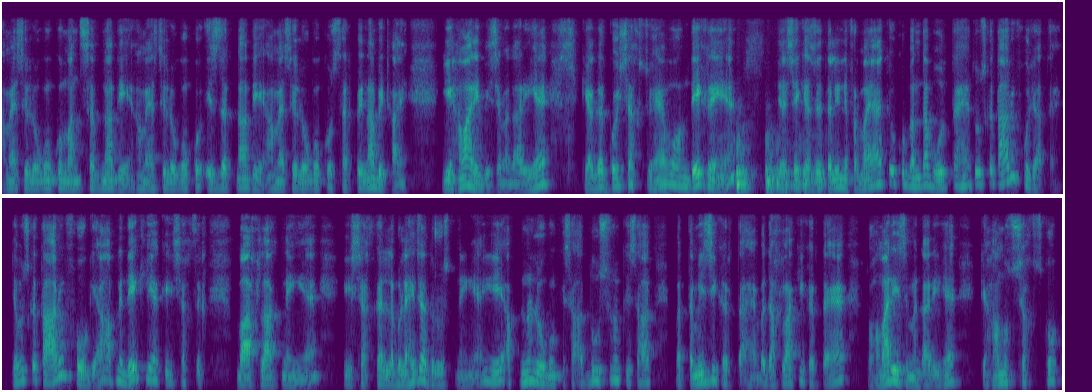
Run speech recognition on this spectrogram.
ہم ایسے لوگوں کو منصب نہ دیں، ہم ایسے لوگوں کو عزت نہ دیں، ہم ایسے لوگوں کو سر پہ نہ بٹھائیں۔ یہ ہماری بھی ذمہ داری ہے کہ اگر کوئی شخص جو ہے وہ ہم دیکھ رہے ہیں، جیسے کہ حضرت علی نے فرمایا کہ کوئی بندہ بولتا ہے تو اس کا تعارف ہو جاتا ہے۔ جب اس کا تعارف ہو گیا، آپ نے دیکھ لیا کہ یہ شخص باخلاق نہیں ہے، اس شخص کا لب لہجہ درست نہیں ہے، یہ اپنے لوگوں کے ساتھ، دوسروں کے ساتھ بدتمیزی کرتا ہے، بد اخلاقی کرتا ہے، تو ہماری ذمہ داری ہے کہ ہم اس شخص کو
